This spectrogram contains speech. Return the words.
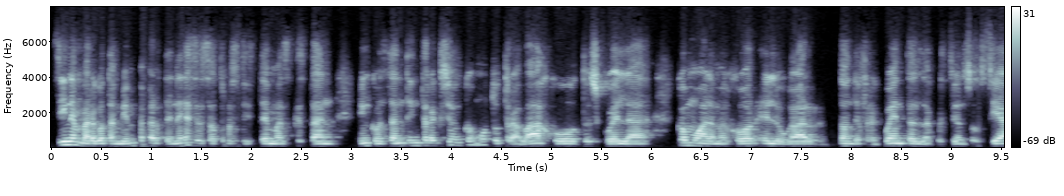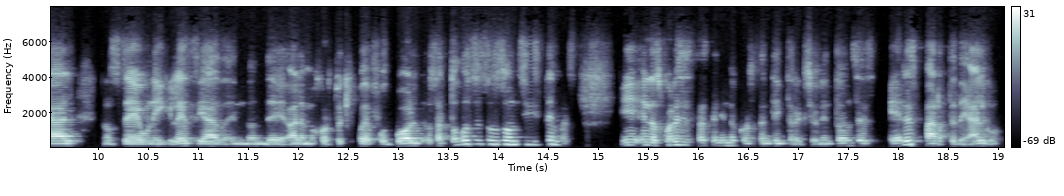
Sin embargo, también perteneces a otros sistemas que están en constante interacción, como tu trabajo, tu escuela, como a lo mejor el lugar donde frecuentas, la cuestión social, no sé, una iglesia, en donde a lo mejor tu equipo de fútbol, o sea, todos esos son sistemas en los cuales estás teniendo constante interacción. Entonces, eres parte de algo.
